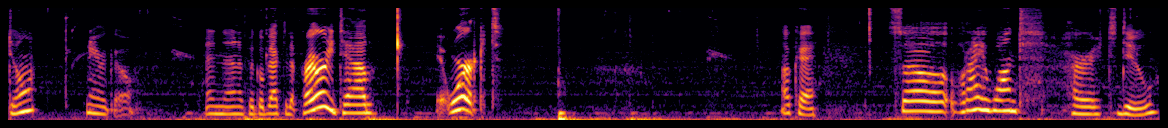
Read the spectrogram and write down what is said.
Don't. There we go. And then if we go back to the priority tab, it worked. Okay. So, what I want her to do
